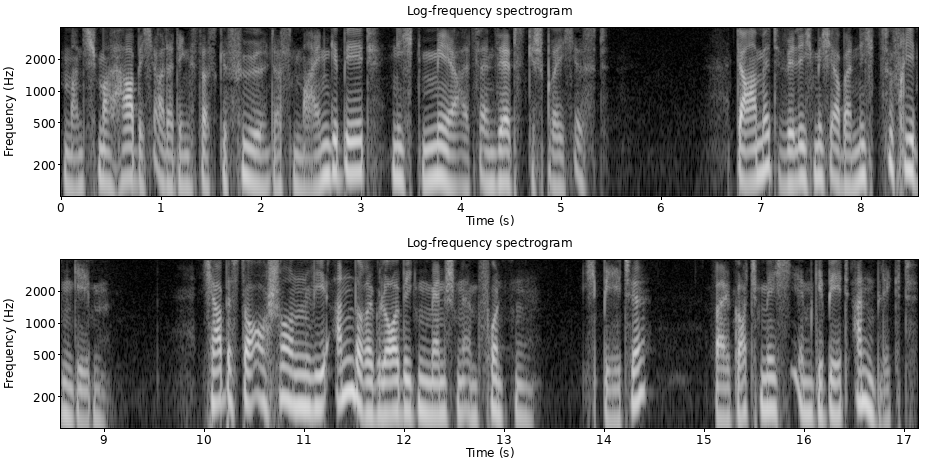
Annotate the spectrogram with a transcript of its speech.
Manchmal habe ich allerdings das Gefühl, dass mein Gebet nicht mehr als ein Selbstgespräch ist. Damit will ich mich aber nicht zufrieden geben. Ich habe es doch auch schon wie andere gläubigen Menschen empfunden. Ich bete, weil Gott mich im Gebet anblickt.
